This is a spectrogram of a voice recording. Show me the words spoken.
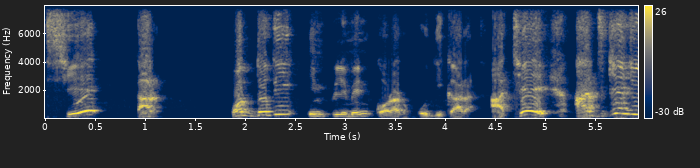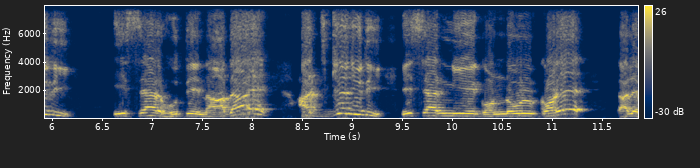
সে তার পদ্ধতি ইমপ্লিমেন্ট করার অধিকার আছে। আজকে যদি এসআর হতে না দেয়, আজকে যদি এসআর নিয়ে গন্ডগোল করে, তাহলে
